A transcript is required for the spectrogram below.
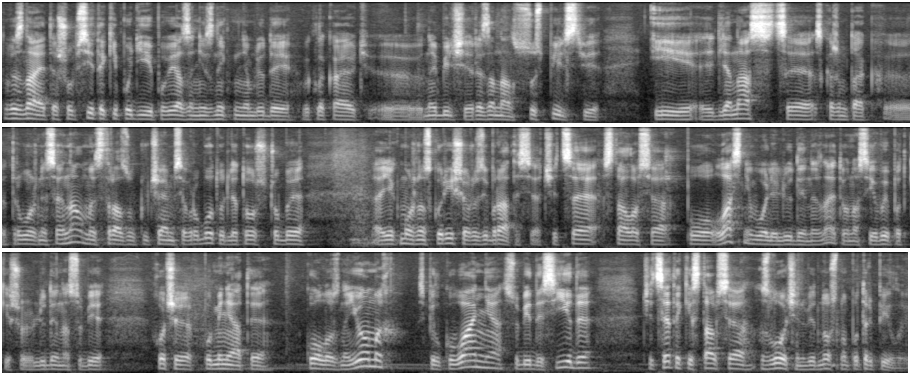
ви знаєте, що всі такі події, пов'язані з зникненням людей, викликають е, найбільший резонанс в суспільстві. І для нас це, скажімо так, е, тривожний сигнал. Ми одразу включаємося в роботу для того, щоб е, як можна скоріше розібратися, чи це сталося по власній волі людини. Знаєте, у нас є випадки, що людина собі хоче поміняти коло знайомих, спілкування, собі десь їде, чи це таки стався злочин відносно потерпілої.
